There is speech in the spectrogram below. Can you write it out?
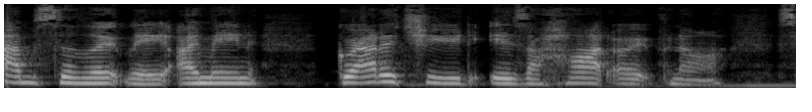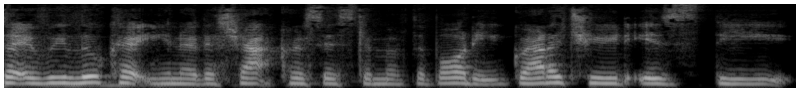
Absolutely. I mean, gratitude is a heart opener. So if we look at, you know, the chakra system of the body, gratitude is the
